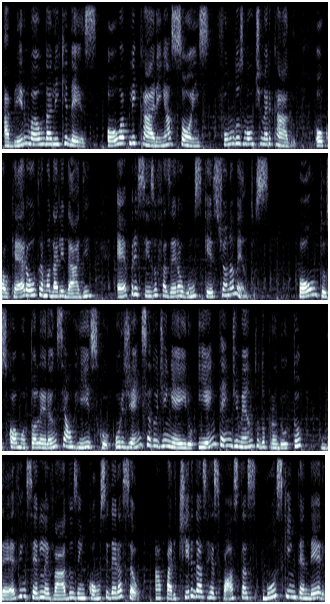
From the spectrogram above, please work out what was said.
abrir mão da liquidez ou aplicar em ações, fundos multimercado ou qualquer outra modalidade, é preciso fazer alguns questionamentos. Pontos como tolerância ao risco, urgência do dinheiro e entendimento do produto devem ser levados em consideração. A partir das respostas, busque entender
